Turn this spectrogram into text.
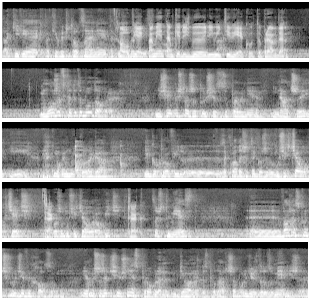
Taki wiek, takie wykształcenie. Takie Mhm. O, wiek, pamiętam kiedyś były limity wieku, to prawda. Może wtedy to było dobre. Dzisiaj myślę, że to już jest zupełnie inaczej i jak mówił mój kolega, jego profil y, zakłada się tego, żeby mu się chciało chcieć, Tak. albo żeby mu się chciało robić. Tak. Coś w tym jest. Y, Ważne skąd ci ludzie wychodzą. Ja myślę, że dzisiaj już nie jest problem działalność gospodarcza, bo ludzie już zrozumieli, że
